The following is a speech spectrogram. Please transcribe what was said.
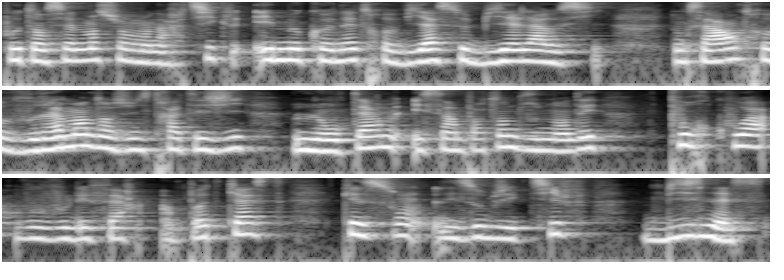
potentiellement sur mon article et me connaître via ce biais-là aussi. Donc ça rentre vraiment dans une stratégie long terme et c'est important de vous demander pourquoi vous voulez faire un podcast, quels sont les objectifs business,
